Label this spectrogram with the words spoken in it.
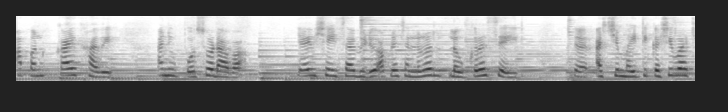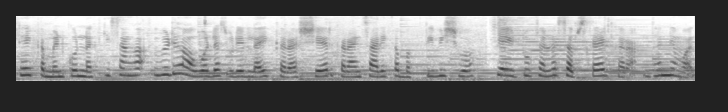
आपण काय खावे आणि उपवास सोडावा? याविषयीचा व्हिडिओ आपल्या चॅनलवर लवकरच येईल. तर आजची माहिती कशी वाटली हे कमेंट करून नक्की सांगा. व्हिडिओ आवडल्यास व्हिडिओ लाईक करा शेअर करा आणि सारिका भक्ती विश्व या यूट्यूब चॅनल सबस्क्राईब करा. धन्यवाद.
